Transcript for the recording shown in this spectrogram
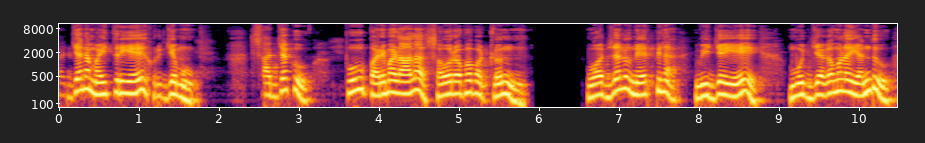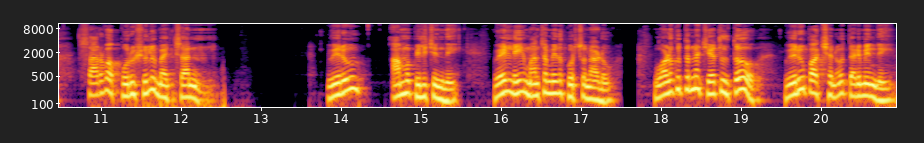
సజ్జన మైత్రియే హృద్యము. సజ్జకు పూ పరిమళాల సౌరభమట్లున్. వజ్జలు నేర్పిన విద్యయే ముజ్జగముల యందు సర్వ పురుషులు మెచ్చన్. వీరు అమ్మ పిలిచింది. వెళ్ళి మంచం మీద కూర్చున్నాడు. వణుకుతున్న చేతులతో విరూపాక్షను తడిమింది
